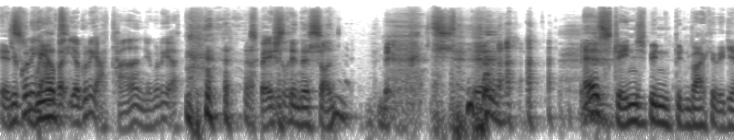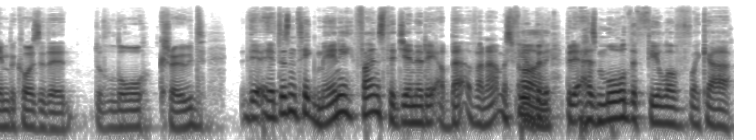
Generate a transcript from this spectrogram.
it's You're going to get a, you're going to get a tan. You're going to get, a, especially in the sun. It is strange being being back at the game because of the, the low crowd. The- It doesn't take many fans to generate a bit of an atmosphere, but Aye. it, but it has more the feel of like a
